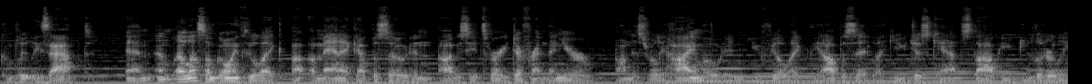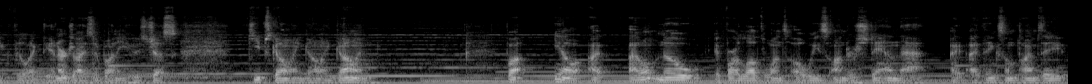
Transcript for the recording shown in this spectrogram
completely zapped. And, and unless I'm going through like a, a, manic episode, and obviously it's very different, then you're on this really high mode and you feel like the opposite, like you just can't stop. You literally feel like the Energizer Bunny who's just keeps going, going, going. But, you know, I, I don't know if our loved ones always understand that. I, I think sometimes they,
